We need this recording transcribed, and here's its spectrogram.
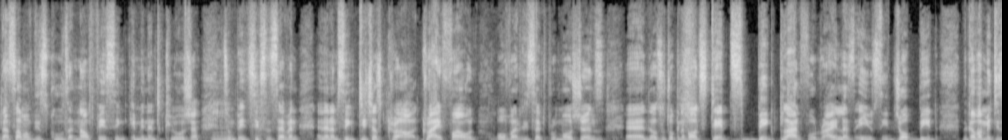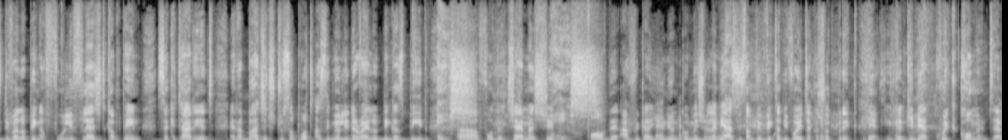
that some of these schools are now facing imminent closure. It's on page six and seven. And then I'm seeing teachers cry, cry foul over recent promotions. Uh, they're also talking about state's big plan for Raila's AUC job bid. The government is developing a fully fledged campaign secretariat and a budget to support Azimio leader Raila Odinga's bid uh, for the chairmanship Eish. of the Africa Union Commission. Let me ask you something, Victor, before you take a short break. You can give me a quick comment. Eh?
